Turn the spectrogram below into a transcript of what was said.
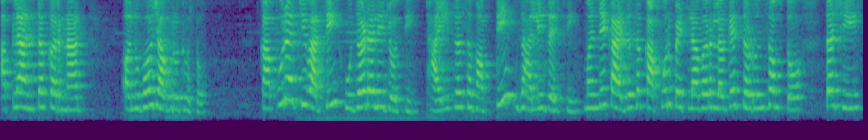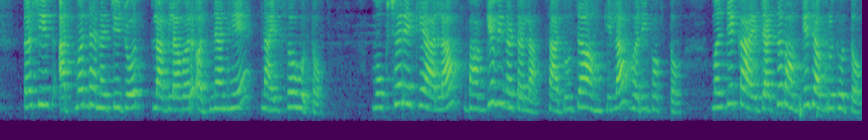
आपल्या अंतकरणात अनुभव जागृत होतो. कापुराची वाती उजडली ज्योती. ठाईच समाप्ती झाली जैसी. म्हणजे काय? जसं कापूर पेटल्यावर लगेच चढून संपतो तशी तशीच आत्मज्ञानाची ज्योत लागल्यावर अज्ञान हे नाहीसं होतं. मोक्षरेखे आला भाग्य विनटला साधूचा अंकिला हरिभक्त. म्हणजे काय? ज्याचं भाग्य जागृत होतं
